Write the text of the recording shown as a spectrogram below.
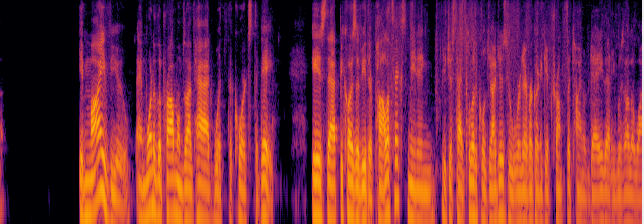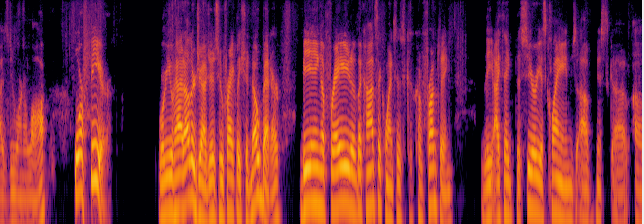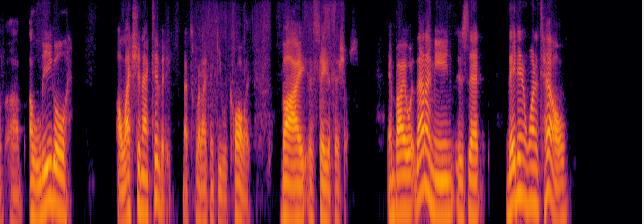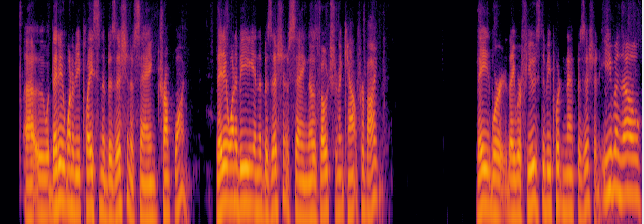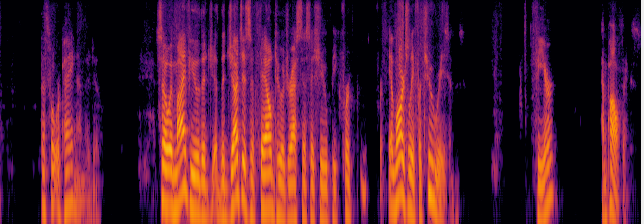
in my view, and one of the problems I've had with the courts to date is that because of either politics, meaning you just had political judges who were never going to give Trump the time of day that he was otherwise due under law, or fear, where you had other judges who frankly should know better, being afraid of the consequences, confronting the, I think, the serious claims of, mis, uh, of uh, illegal election activity. That's what I think you would call it by state officials. And by what that I mean is that they didn't want to tell, uh, they didn't want to be placed in a position of saying Trump won. They didn't want to be in the position of saying those votes shouldn't count for Biden. They were they refused to be put in that position, even though that's what we're paying them to do. So, in my view, the the judges have failed to address this issue for, for largely for two reasons fear and politics.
